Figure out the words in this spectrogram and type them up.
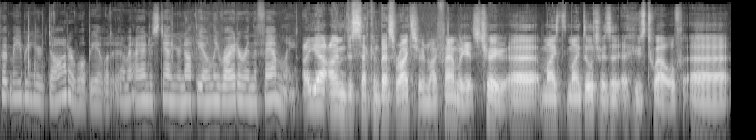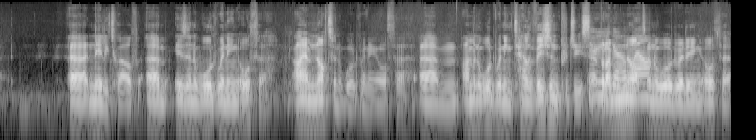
But maybe your daughter will be able to. I mean, I understand you're not the only writer in the family. uh, yeah i'm the second best writer in my family it's true uh, my my daughter is a, who's 12 uh, uh, nearly 12 um, is an award-winning author I am not an award-winning author. Um, I'm an award-winning television producer, but I'm go. not Well- an award-winning author.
